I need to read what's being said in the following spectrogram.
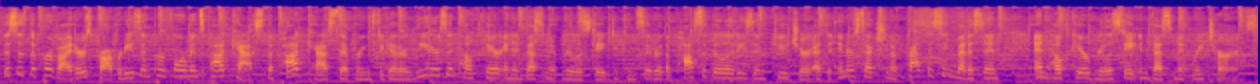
This is the Providers, Properties, and Performance Podcast, the podcast that brings together leaders in healthcare and investment real estate to consider the possibilities in future at the intersection of practicing medicine and healthcare real estate investment returns.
